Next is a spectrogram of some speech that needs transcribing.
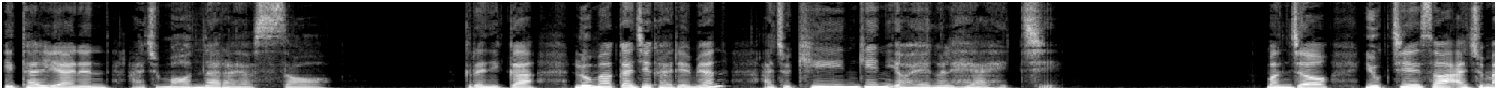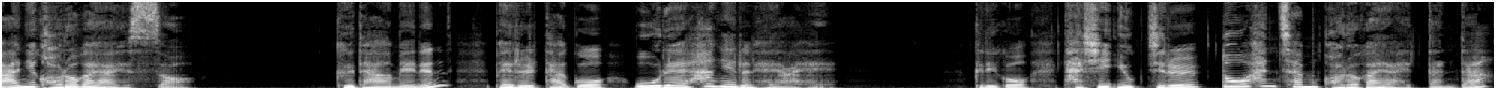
이탈리아는 아주 먼 나라였어. 그러니까 로마까지 가려면 아주 긴긴 여행을 해야 했지. 먼저 육지에서 아주 많이 걸어가야 했어. 그 다음에는 배를 타고 오래 항해를 해야 해. 그리고 다시 육지를 또 한참 걸어가야 했단다.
